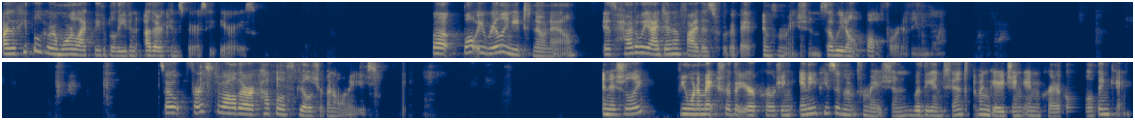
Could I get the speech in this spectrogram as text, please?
are the people who are more likely to believe in other conspiracy theories. But what we really need to know now is how do we identify this sort of information so we don't fall for it anymore? So first of all, there are a couple of skills you're going to want to use. Initially, you want to make sure that you're approaching any piece of information with the intent of engaging in critical thinking.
